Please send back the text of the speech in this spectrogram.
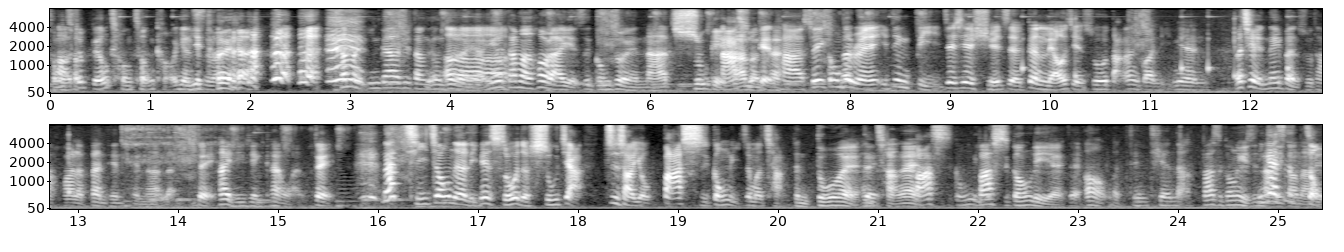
重就不用重重考验，对啊。他们应该要去当工作人员，因为他们后来也是工作人员拿书给拿书给他，所以工作人员一定比这些学者更了解说档案馆里面。而且那本书他花了半天才拿来，对他已经先看完了。对，那其中呢，里面所有的书架至少有八十公里这么长，很多哎，很长哎，八十公里，八十公里哎，对哦，我天天哪，八十公里是应该是总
